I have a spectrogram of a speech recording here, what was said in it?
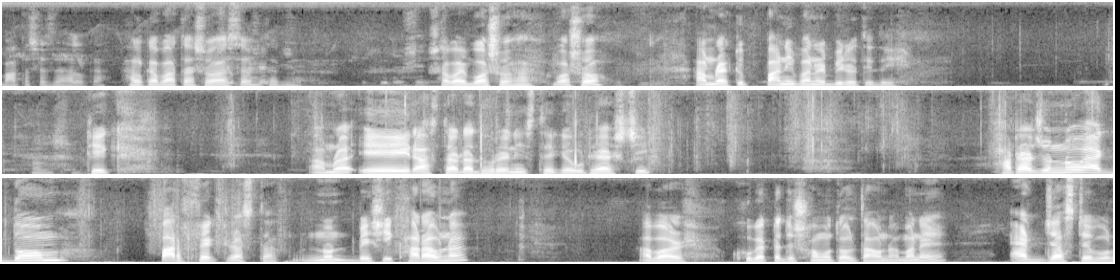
বাতাস আছে হালকা। হালকা বাতাসও আছে। সবাই বসো হ্যাঁ বসো। আমরা একটু পানি পানের বিরতি দিই। ঠিক আমরা এই রাস্তাটা ধরে নিচ থেকে উঠে আসছি। হাঁটার জন্য একদম পারফেক্ট রাস্তা। ন- বেশি খাড়াও না আবার খুব একটা যে সমতল তাও না মানে অ্যাডজাস্টেবল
